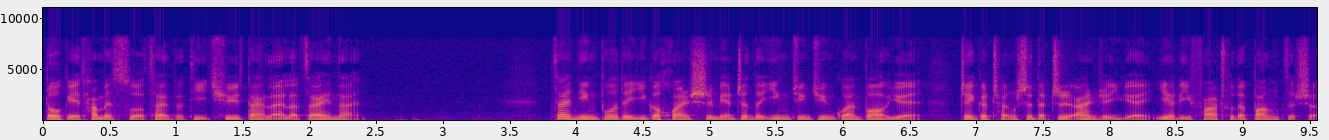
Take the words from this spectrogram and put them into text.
都给他们所在的地区带来了灾难。在宁波的一个患失眠症的英军军官抱怨，这个城市的治安人员夜里发出的梆子声，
